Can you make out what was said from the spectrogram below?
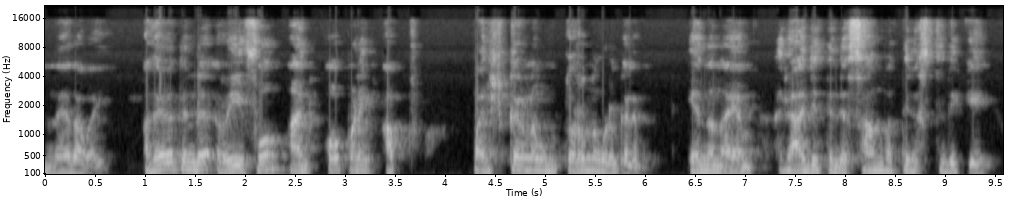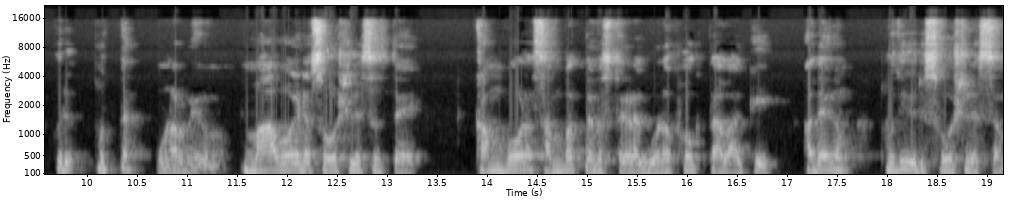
നേതാവായി. അദ്ദേഹത്തിന്റെ റീഫോം ആൻഡ് ഓപ്പണിംഗ് അപ്പ് പരിഷ്കരണവും തുറന്നുകൊടുക്കലും എന്ന നയം രാജ്യത്തിന്റെ സാമ്പത്തിക സ്ഥിതിക്ക് ഒരു പുത്തൻ ഉണർവേകുന്നു. മാവോയുടെ സോഷ്യലിസത്തെ കമ്പോള സമ്പദ് വ്യവസ്ഥകളെ ഗുണഭോക്താവാക്കി അദ്ദേഹം പുതിയൊരു സോഷ്യലിസം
